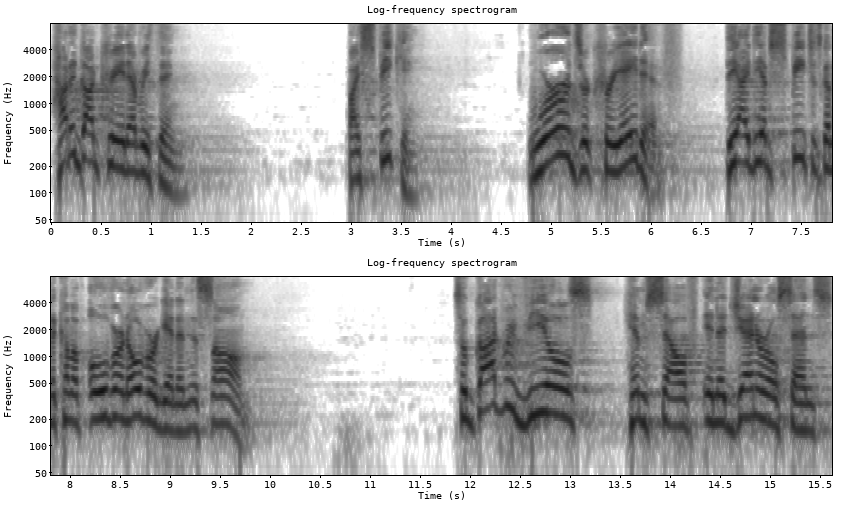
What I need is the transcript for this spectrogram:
How did God create everything? By speaking. Words are creative. The idea of speech is going to come up over and over again in this psalm. So God reveals himself in a general sense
